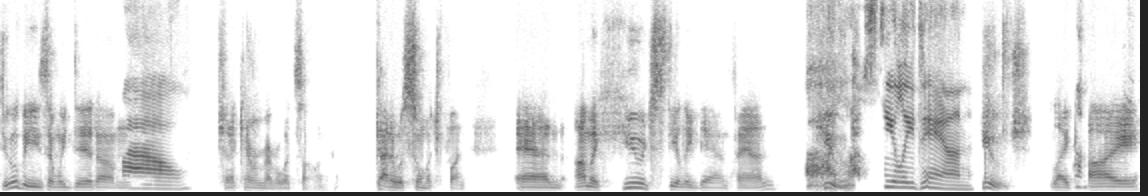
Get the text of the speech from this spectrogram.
Doobies and we did um wow. Shit, I can't remember what song. God, it was so much fun. And I'm a huge Steely Dan fan. Oh, huge. I love Steely Dan. Huge. Like um, I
